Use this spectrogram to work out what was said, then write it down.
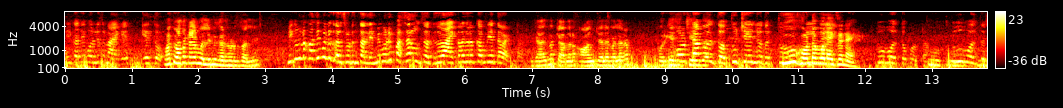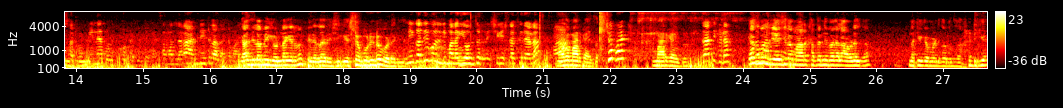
मी कधी बोलली तू नाही घेत. घेतो. मग तू आता काय बोलली? मी घर सोडून चालली? मी तुला कधी बोलली घर सोडून चालले? मी बोलली पसार उचलते तुला ऐकायला जरा कमी येतं वाटतं. काय ना कॅमेरा ऑन केल्या पहिला ना पोरगी खोटं बोलतो. तू चेंज होतो. तू खोटं बोलायचं नाही. तू बोलतो खोटं. तू- बोलतो सर्व. मी नाही बोलत खोटं बिटं काय. समजलं? ना आणि नीट वागायचं मला काय तिला मी घेऊन नाही गेलो ना फिरायला ऋषिकेशला मुली न भडकली. मी कधी बोलली मला घेऊन चल ऋषिकेशला फिरायला? हा? मला मार खायचा. चुप हट. मार खायचं. जा तिकडं. काय तुम्हाला रियाशीला मार. खाताना बघायला आवडेल का? नक्की कमेंट करून सांगा. ठीक आहे?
